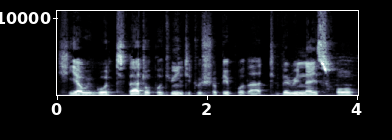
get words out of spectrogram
here we got that opportunity to show people that very nice hope.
